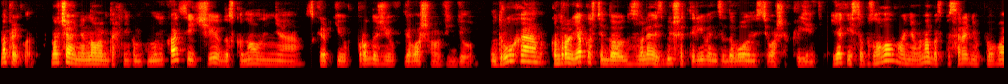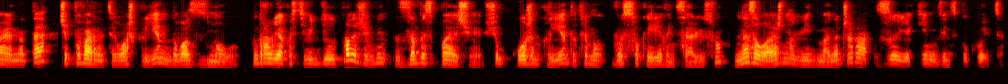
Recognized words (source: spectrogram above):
Наприклад, навчання новим технікам комунікації чи вдосконалення скриптів продажів для вашого відділу. Друге, контроль якості до- дозволяє збільшити рівень задоволеності ваших клієнтів. Якість обслуговування вона безпосередньо впливає на те, чи повернеться ваш клієнт до вас знову. Контроль якості відділу продажів він забезпечує, щоб кожен клієнт отримав високий рівень сервісу незалежно від менеджера, з яким він спілкується.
